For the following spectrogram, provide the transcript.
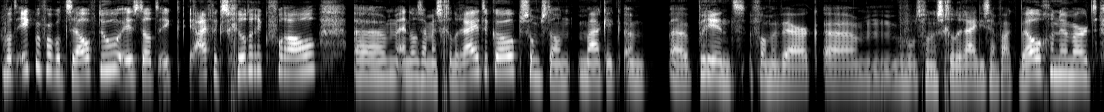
wat ik bijvoorbeeld zelf doe, is dat ik eigenlijk schilder ik vooral. Ehm, en dan zijn mijn schilderijen te koop. Soms dan maak ik een eh, print van mijn werk. ehm, bijvoorbeeld van een schilderij, die zijn vaak wel genummerd.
